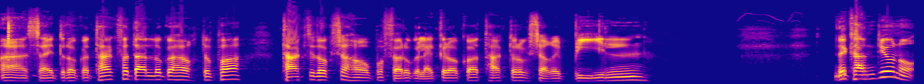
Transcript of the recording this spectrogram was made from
uh, si til dere takk for at alle dere hørte på. Takk til dere som hører på før dere legger dere. Takk til dere som hører i bilen. Det kan de jo nå.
